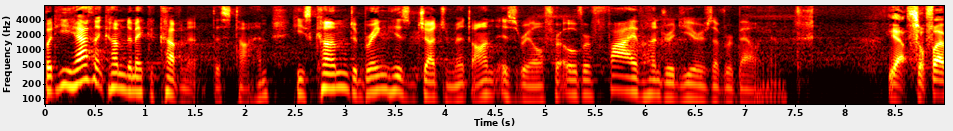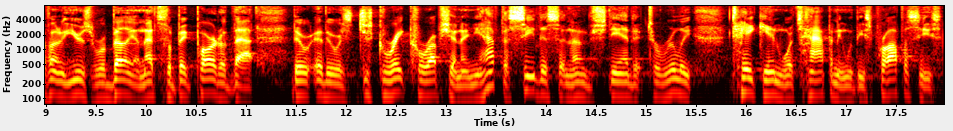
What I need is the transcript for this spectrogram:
But he hasn't come to make a covenant this time. He's come to bring his judgment on Israel for over 500 years of rebellion. Yeah, so 500 years of rebellion, that's the big part of that. There, there was just great corruption, and you have to see this and understand it to really take in what's happening with these prophecies.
